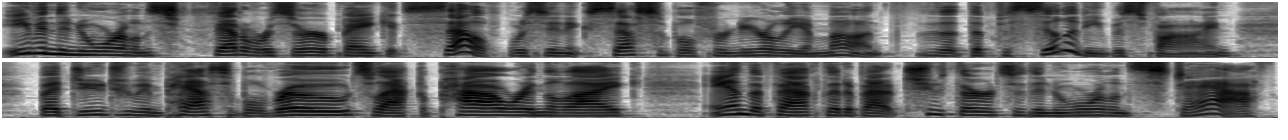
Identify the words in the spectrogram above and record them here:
Even the New Orleans Federal Reserve Bank itself was inaccessible for nearly a month. The, the facility was fine, but due to impassable roads, lack of power, and the like, and the fact that about two thirds of the New Orleans staff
